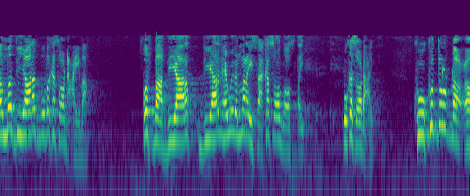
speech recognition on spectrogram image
Ama diyaarad buuba ka soo dhacayba qof baa diyaarad diyaarad hawadan maraysa ka goostay ka soo dhacay kuu ku dul dhaco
